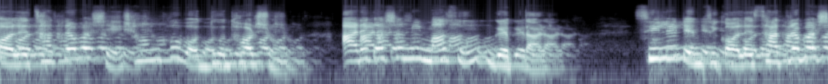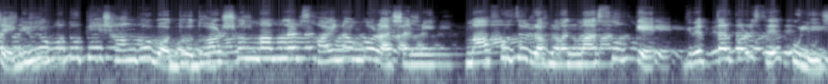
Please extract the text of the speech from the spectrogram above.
কলেজ ছাত্রাবাসে সংঘবদ্ধ ধর্ষণ। আরেক আসামি মাসুম গ্রেপ্তার। সিলেট এমসি কলেজ ছাত্রাবাসে গৃহবধূকে সংঘবদ্ধ ধর্ষণ মামলার ছয় নম্বর আসামি মাহফুজুর রহমান মাসুমকে গ্রেপ্তার করেছে পুলিশ।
